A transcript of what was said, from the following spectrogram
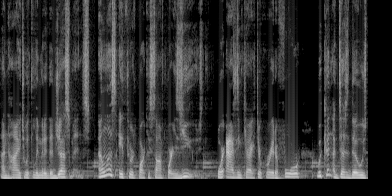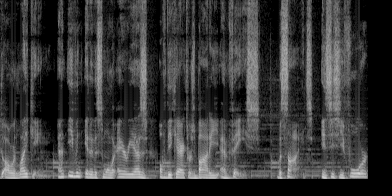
and heights with limited adjustments, unless a third-party software is used, whereas in Character Creator 4, we can adjust those to our liking, and even edit the smaller areas of the character's body and face. Besides, in CC4,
